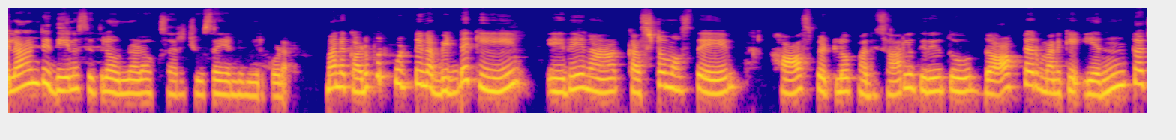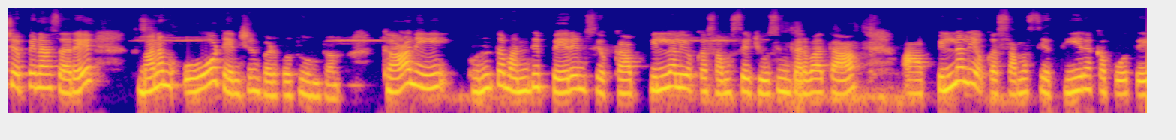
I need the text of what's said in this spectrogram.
ఎలాంటి దీనస్థితిలో ఉన్నాడో ఒకసారి చూసేయండి మీరు కూడా. మన కడుపు పుట్టిన బిడ్డకి ఏదైనా కష్టం వస్తే హాస్పిటల్లో పదిసార్లు తిరుగుతూ డాక్టర్ మనకి ఎంత చెప్పినా సరే మనం ఓ టెన్షన్ పడిపోతూ ఉంటాం. కానీ కొంతమంది పేరెంట్స్ యొక్క పిల్లల యొక్క సమస్య చూసిన తర్వాత ఆ పిల్లల యొక్క సమస్య తీరకపోతే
